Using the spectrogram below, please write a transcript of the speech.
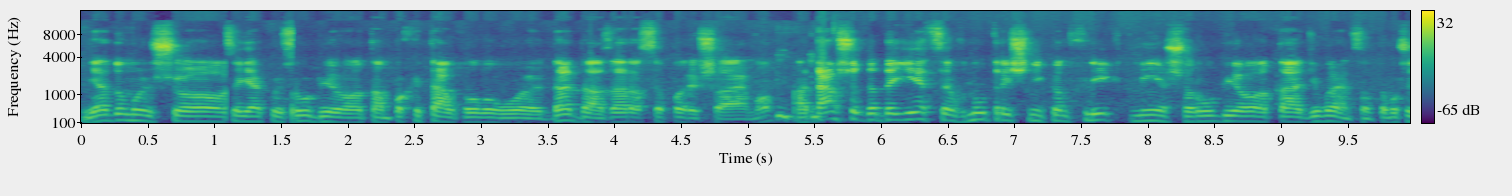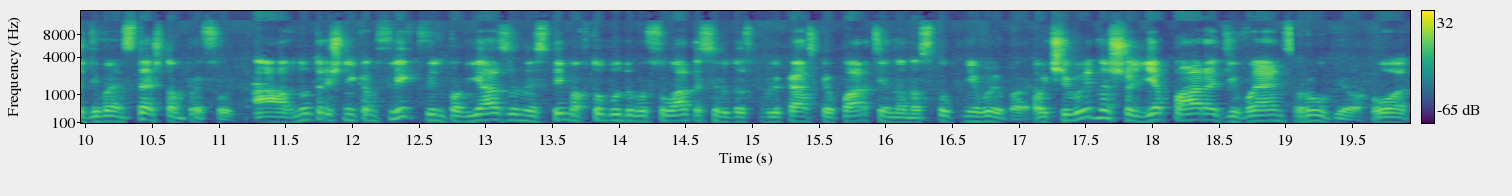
Я думаю, що це якось Рубіо там похитав головою. Да, да, зараз все порішаємо. А там ще додається внутрішній конфлікт між Рубіо та Дівенсом, тому що Дівенс теж там присутній. А внутрішній конфлікт він пов'язаний з тим, а хто буде висуватися від республіканської партії на наступні вибори. Очевидно, що є пара Дівенс Рубіо. От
